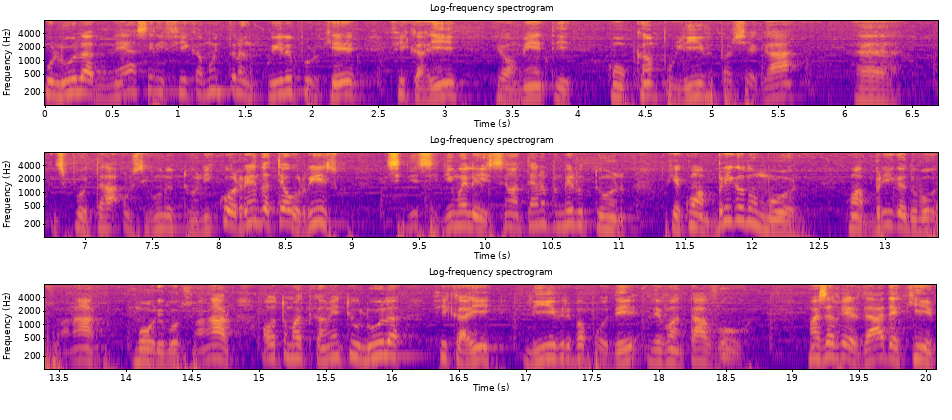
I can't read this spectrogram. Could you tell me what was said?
o Lula nessa ele fica muito tranquilo porque fica aí realmente com o campo livre para chegar é, disputar o segundo turno e correndo até o risco de se decidir uma eleição até no primeiro turno, porque com a briga do Moro, com a briga do Bolsonaro, Moro e Bolsonaro, automaticamente o Lula fica aí livre para poder levantar voo. Mas a verdade é que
